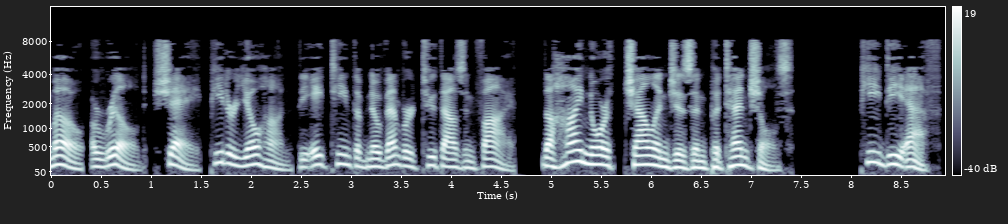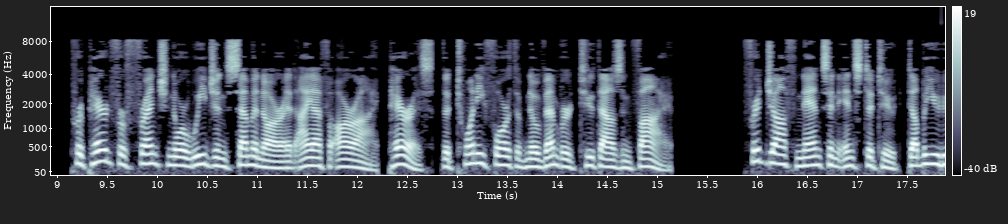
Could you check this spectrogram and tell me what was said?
Moe, Arild, Schei, Peter Johan. The 18th of November 2005. The High North – Challenges and Potentials. PDF. Prepared for French-Norwegian seminar at IFRI, Paris, 24 November 2005. Fridtjof Nansen Institute www.fni.no.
